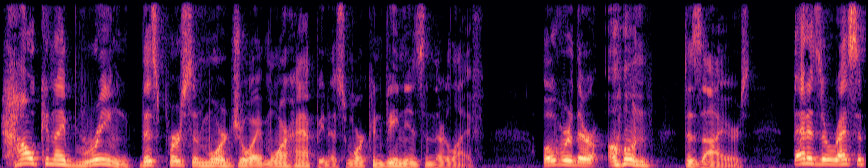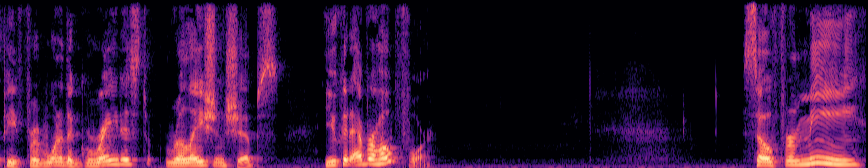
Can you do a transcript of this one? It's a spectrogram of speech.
how can I bring this person more joy, more happiness, more convenience in their life over their own desires? That is a recipe for one of the greatest relationships you could ever hope for. So for me,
